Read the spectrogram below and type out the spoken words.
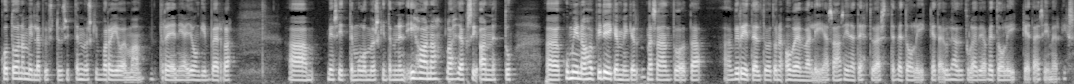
kotona, millä pystyy sitten myöskin varjoimaan treeniä jonkin verran. Ja sitten mulla on myöskin tämmöinen ihana lahjaksi annettu kuminauha pidike, minkä mä saan tuota viriteltyä tuonne oven väliin ja saan siinä tehtyä sitten vetoliikkeitä, ylhäältä tulevia vetoliikkeitä esimerkiksi.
